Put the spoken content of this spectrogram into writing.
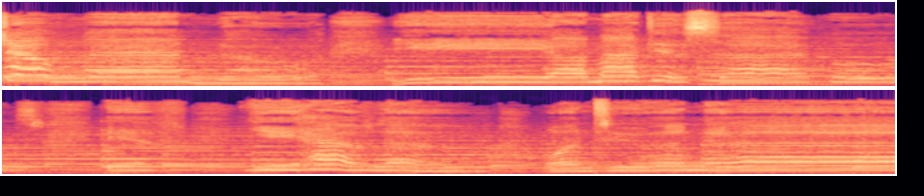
shall man know ye are my disciples, if ye have love one to another.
